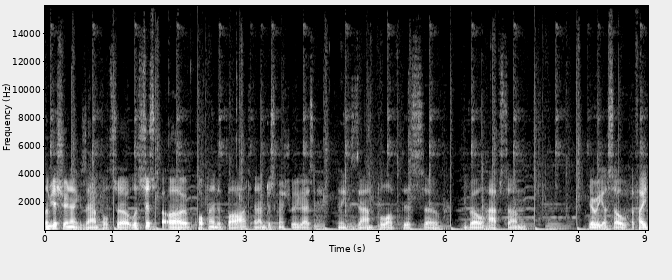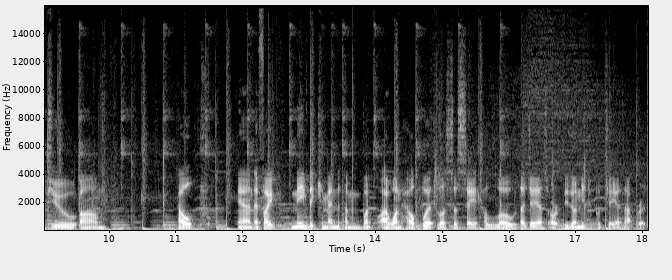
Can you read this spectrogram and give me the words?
let me just show you an example. So let's just uh, open the bot, and I'm just gonna show you guys an example of this, so you will have some there we go. So if I do um, help, and if I name the command that I'm what I want help with, let's just say hello.js, or you don't need to put JS after it.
